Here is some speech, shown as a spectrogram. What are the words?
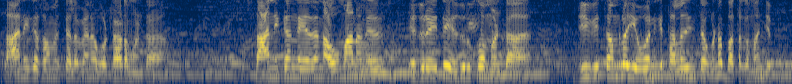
స్థానిక సమస్యలపైన కొట్లాడమంట. స్థానికంగా ఏదైనా అవమానం ఎదురైతే ఎదుర్కోమంట. జీవితంలో ఎవరికి తలదించకుండా బతకమని చెప్తాం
